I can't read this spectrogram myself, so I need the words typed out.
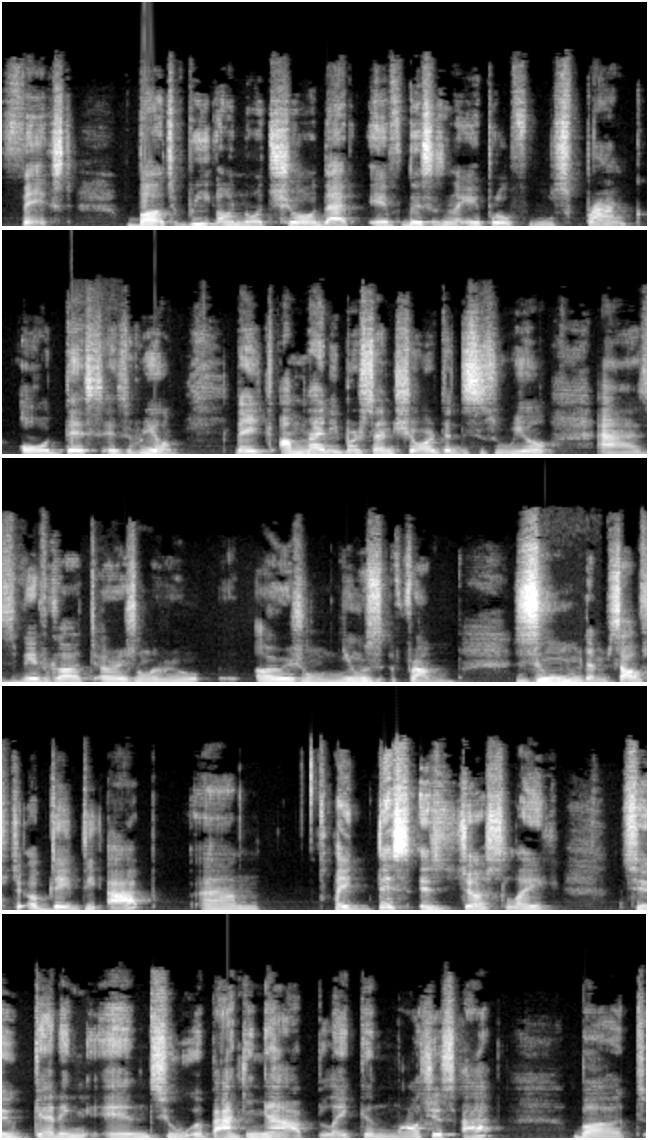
fixed. But we are not sure that if this is an April Fool's prank or this is real. Like I'm 90% sure that this is real as we've got original original news from Zoom themselves to update the app. Um like this is just like to getting into a banking app like a malicious app, but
